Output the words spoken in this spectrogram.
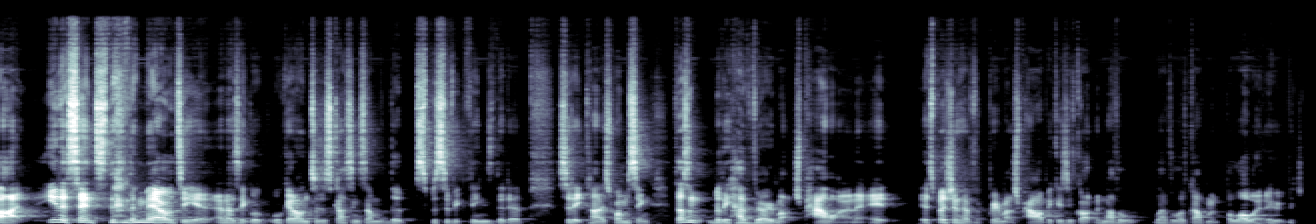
But in a sense, the, the mayoralty, and I think we'll, we'll, get on to discussing some of the specific things that a Sadiq Khan is promising, doesn't really have very much power. And it, it especially doesn't have very much power because you've got another level of government below it, which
